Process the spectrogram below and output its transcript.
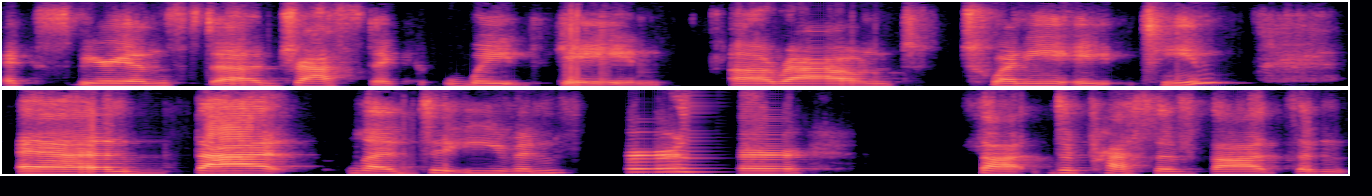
experienced a drastic weight gain around 2018. And that led to even further thought depressive thoughts and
